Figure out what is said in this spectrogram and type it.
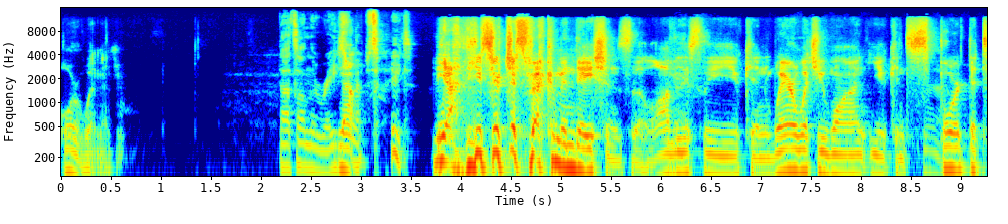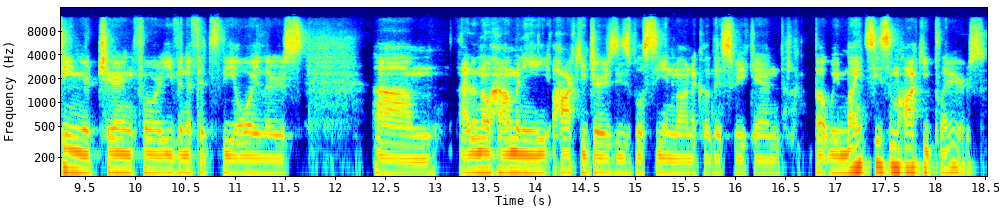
or women. That's on the race now, website. Yeah, these are just recommendations, though. Obviously, you can wear what you want. You can sport the team you're cheering for, even if it's the Oilers. Um, I don't know how many hockey jerseys we'll see in Monaco this weekend, but we might see some hockey players.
